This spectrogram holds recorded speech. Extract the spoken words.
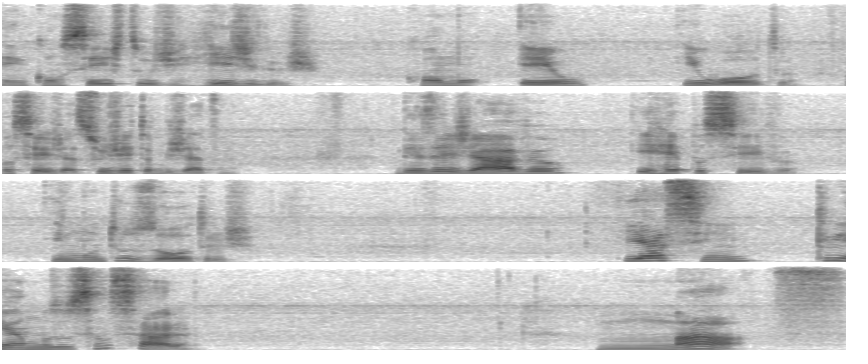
em conceitos rígidos, como eu e o outro, ou seja, sujeito-objeto, né? desejável e repulsível, e muitos outros. E assim criamos o samsara. Mas,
